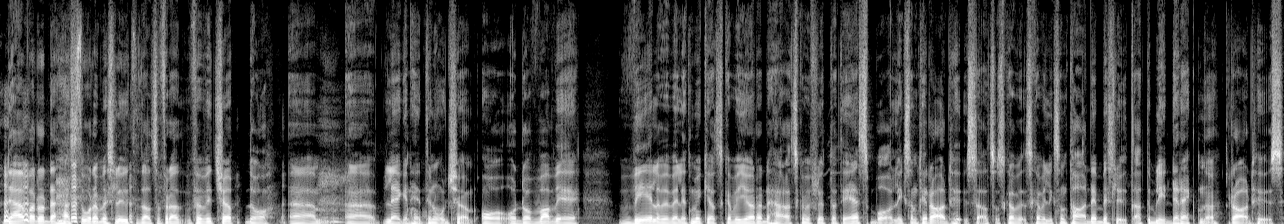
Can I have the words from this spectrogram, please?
där var då det här stora beslutet, alltså för, att, för vi köpte då ähm, äh, lägenhet i Nordsjö och, och då var vi ville vi väldigt mycket att ska vi göra det här, att ska vi flytta till Esbo, liksom till radhus, alltså ska vi, ska vi liksom ta det beslutet att det blir direkt nu radhus.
